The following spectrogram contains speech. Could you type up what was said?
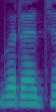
Vraj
